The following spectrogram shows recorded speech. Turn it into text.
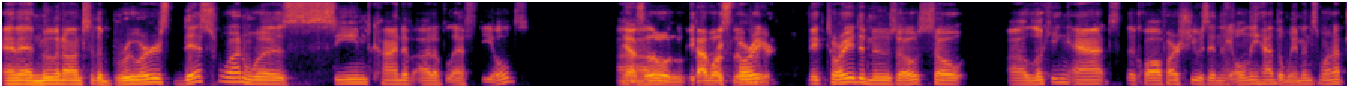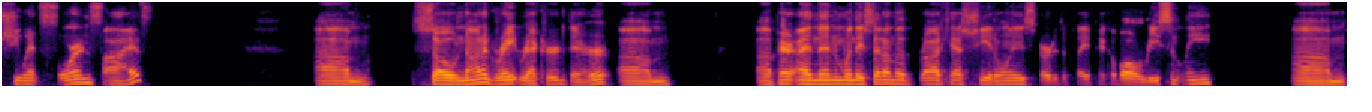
And then moving on to the Brewers, this one was seemed kind of out of left field. Yeah, um, a little, that was Victoria, a little weird. Victoria DeMuzo. So uh, looking at the qualifier she was in, they only had the women's one up. She went four and five. Um, so not a great record there. Um, uh, and then when they said on the broadcast she had only started to play pickleball recently. Um,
